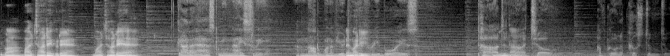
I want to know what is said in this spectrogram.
이봐 말 잘해 그래 말 잘해 Gotta ask me nicely. I'm not one of your delivery boys. Pardon my tone. I've grown accustomed to.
